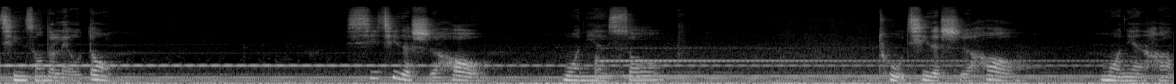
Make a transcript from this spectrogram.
轻松的流动。吸气的时候，默念 “so”；吐气的时候，默念 hum。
